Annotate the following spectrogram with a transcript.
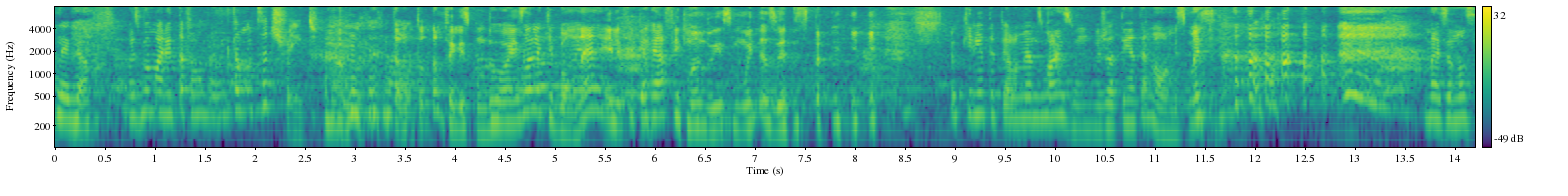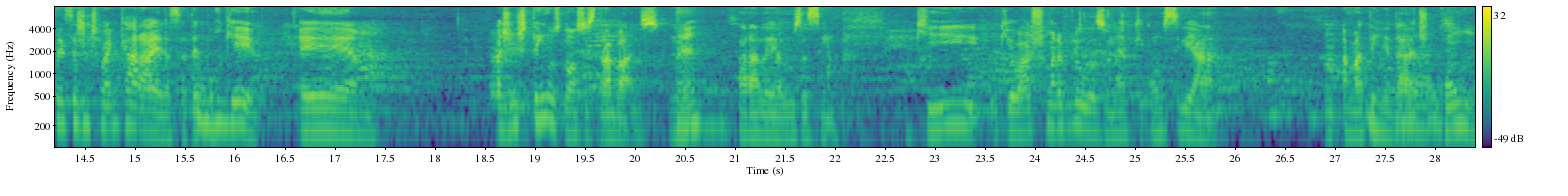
Legal. Mas meu marido tá falando pra mim que tá muito satisfeito. Amor, Então, eu tô tão feliz com dois. Olha que bom, né? Ele fica reafirmando isso muitas vezes pra mim. Eu queria ter pelo menos mais um. Eu já tenho até nomes, mas. mas eu não sei se a gente vai encarar essa. Até porque é, a gente tem os nossos trabalhos, né? Uhum. Paralelos, assim. Que, o que eu acho maravilhoso, né? Porque conciliar a maternidade com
